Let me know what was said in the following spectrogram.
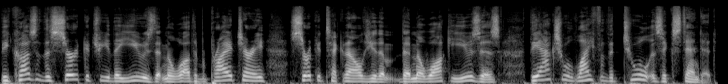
because of the circuitry they use that Milwaukee, the proprietary circuit technology that, that Milwaukee uses. The actual life of the tool is extended.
